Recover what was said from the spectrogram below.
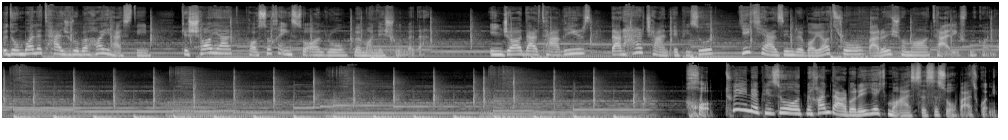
به دنبال تجربه هایی هستیم که شاید پاسخ این سوال رو به ما نشون بدن. اینجا در تغییر در هر چند اپیزود یکی از این روایات رو برای شما تعریف می‌کنیم. خب توی این اپیزود می‌خوایم درباره یک مؤسسه صحبت کنیم.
